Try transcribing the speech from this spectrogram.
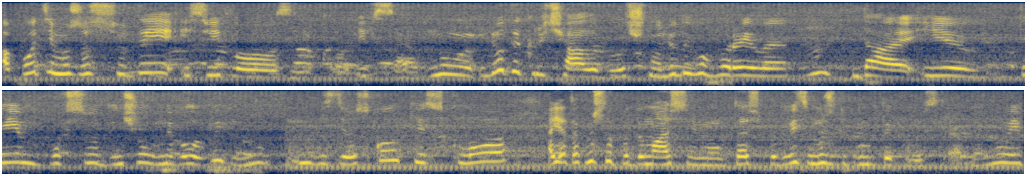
А потім уже сюди і світло зникло, і все. Ну люди кричали влучно, люди говорили, да, і дим повсюди, нічого не було видно. Ну, ну везде осколки, скло. А я так вийшла по-домашньому, теж подивитися, може допомогти комусь треба. Ну і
